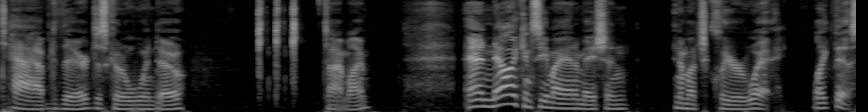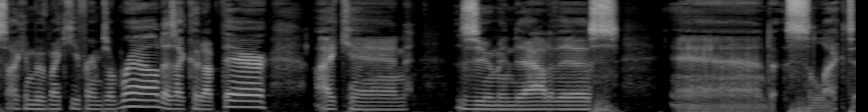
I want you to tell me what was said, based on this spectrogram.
tabbed there, just go to Window, Timeline. And now I can see my animation in a much clearer way. Like this. I can move my keyframes around as I could up there. I can zoom in and out of this and select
